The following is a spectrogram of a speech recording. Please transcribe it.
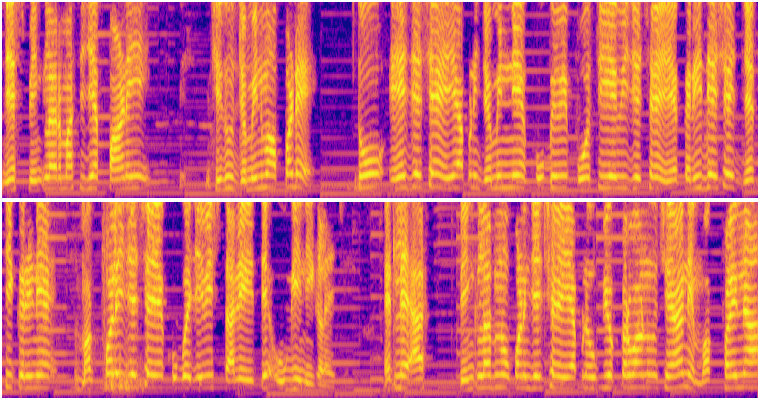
જે સ્પ્રિંકલરમાંથી જે પાણી સીધું જમીનમાં પડે, તો એ જે છે એ આપણી જમીનને ખૂબ એવી પોચી એવી જે છે એ કરી દે છે. જેથી કરીને મગફળી જે છે એ ખૂબ જ એવી સારી રીતે ઉગી નીકળે છે. એટલે આ સ્પ્રિંકલરનો પણ જે છે એ આપણે ઉપયોગ કરવાનો છે અને મગફળીના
